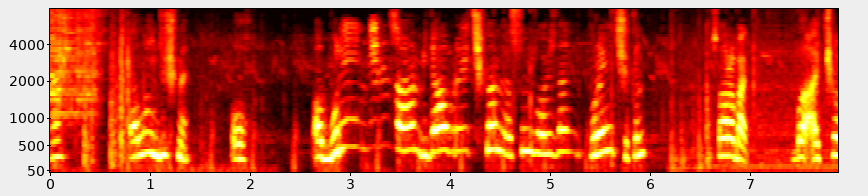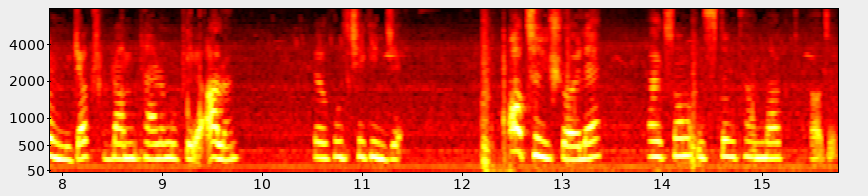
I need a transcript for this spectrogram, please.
Heh. Düşme. Oh. Aa, buraya indiğiniz zaman bir daha buraya çıkamıyorsunuz. O yüzden buraya çıkın. Sonra bak. Bu açılmayacak. Şuradan bir tane kutuyu alın. Ve full çekince atın şöyle. Belki sonra üstte bir tane daha kutu kalacak.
